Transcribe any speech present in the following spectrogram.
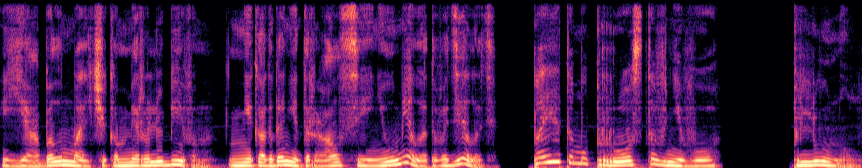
Я был мальчиком миролюбивым, никогда не дрался и не умел этого делать, поэтому просто в него плюнул.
